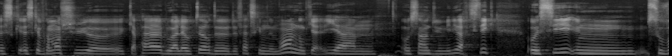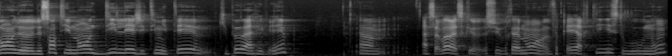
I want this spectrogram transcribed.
est-ce que, vraiment je suis euh, capable ou à la hauteur de, faire ce qu'il me demande Donc il y, a, euh, au sein du milieu artistique aussi souvent le, sentiment d'illégitimité qui peut arriver, à savoir est-ce que je suis vraiment un vrai artiste ou, non?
